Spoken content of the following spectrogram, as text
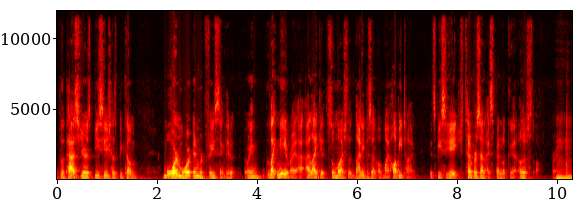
for the past years, BCH has become more and more inward facing. They don't, I mean, like me, right? I, I like it so much that 90% of my hobby time is BCH. 10% I spend looking at other stuff, right? Mm-hmm.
